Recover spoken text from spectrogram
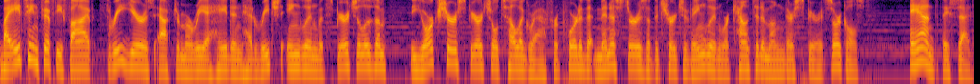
By 1855, three years after Maria Hayden had reached England with spiritualism, the Yorkshire Spiritual Telegraph reported that ministers of the Church of England were counted among their spirit circles. And, they said,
